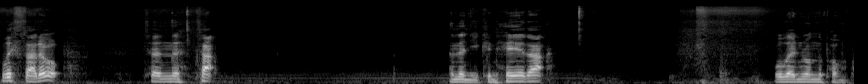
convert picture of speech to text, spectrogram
Lift that up, turn the tap and then you can hear that. We'll then run the pump.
